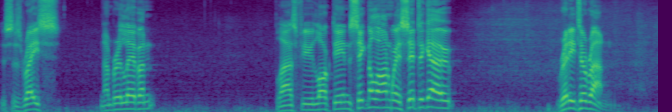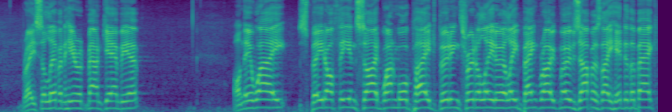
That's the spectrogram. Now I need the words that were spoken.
This is race number 11. Last few locked in. Signal on. We're set to go. Ready to run. Race 11 here at Mount Gambier. On their way, speed off the inside. One more page, booting through to lead early. Bank Rogue moves up as they head to the back.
